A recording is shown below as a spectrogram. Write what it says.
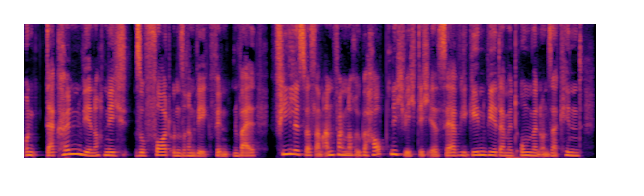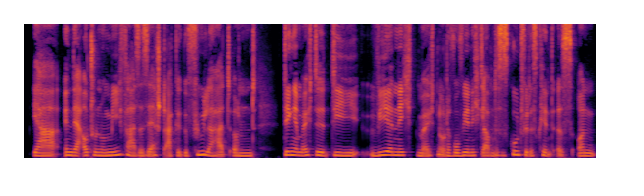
Und da können wir noch nicht sofort unseren Weg finden, weil vieles, was am Anfang noch überhaupt nicht wichtig ist, ja, wie gehen wir damit um, wenn unser Kind ja in der Autonomiephase sehr starke Gefühle hat und Dinge möchte, die wir nicht möchten oder wo wir nicht glauben, dass es gut für das Kind ist und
